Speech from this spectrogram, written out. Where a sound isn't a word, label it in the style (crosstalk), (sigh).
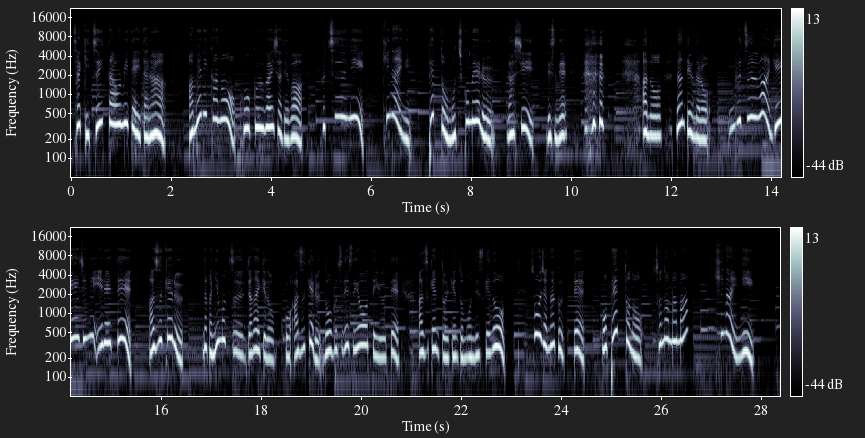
さっきツイッターを見ていたらアメリカの航空会社では普通に機内にペットを持ち込めるらしいですね。(laughs) あの何て言うんだろう。普通はゲージに入れて預けるなんか荷物じゃないけどこう預ける動物ですよって言うて預けんといけんと思うんですけどそうじゃなくってもうペットのそのまま機内に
